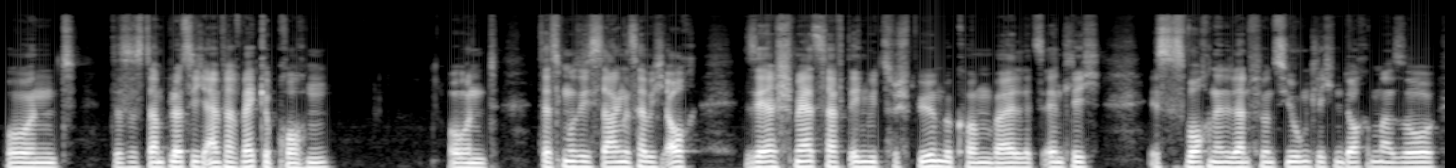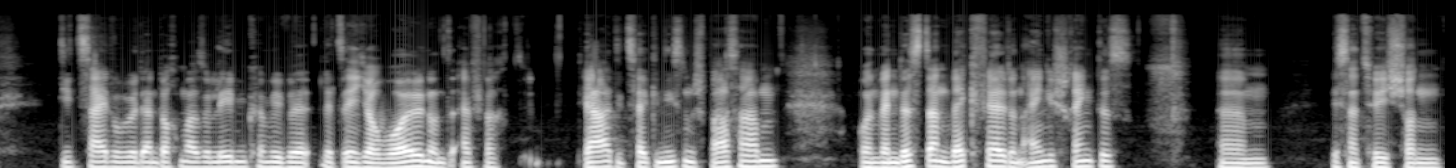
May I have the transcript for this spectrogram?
und das ist dann plötzlich einfach weggebrochen. Und das muss ich sagen, das habe ich auch sehr schmerzhaft irgendwie zu spüren bekommen, weil letztendlich ist das Wochenende dann für uns Jugendlichen doch immer so die Zeit, wo wir dann doch mal so leben können, wie wir letztendlich auch wollen und einfach, ja, die Zeit genießen und Spaß haben. Und wenn das dann wegfällt und eingeschränkt ist, ähm, ist natürlich schon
